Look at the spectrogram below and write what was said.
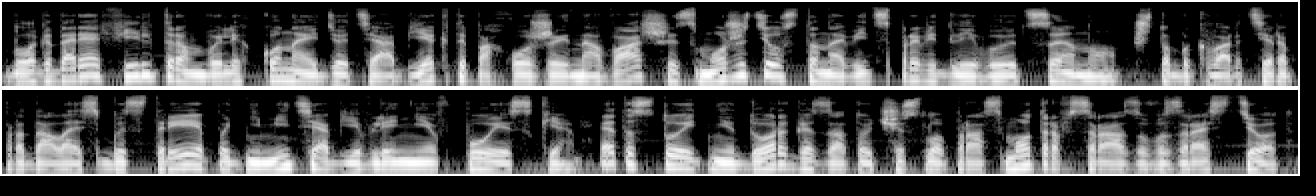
Благодаря фильтрам вы легко найдете объекты, похожие на ваши, и сможете установить справедливую цену. Чтобы квартира продалась быстрее, поднимите объявление в поиске. Это стоит недорого, зато число просмотров сразу возрастет.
